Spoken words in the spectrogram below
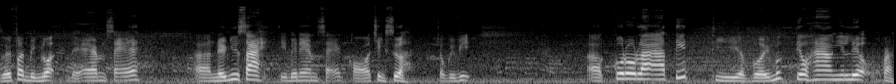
dưới phần bình luận để em sẽ à, nếu như sai thì bên em sẽ có chỉnh sửa cho quý vị. À, Corolla Atit thì với mức tiêu hao nhiên liệu khoảng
